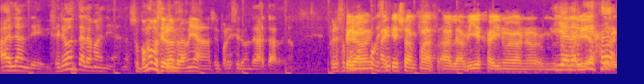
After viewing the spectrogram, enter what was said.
Alan Levy se levanta a la mañana. Supongamos que se levanta a la mañana, no sé, por ahí se levanta a la tarde, ¿no? Pero supongamos Pero que ¿a se- qué llamas? ¿A la vieja y nueva nor- Y a la normalidad vieja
